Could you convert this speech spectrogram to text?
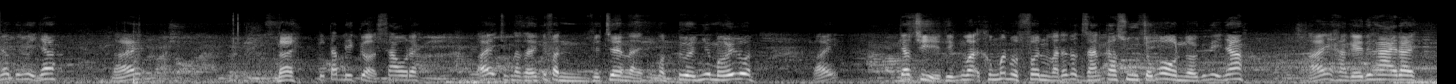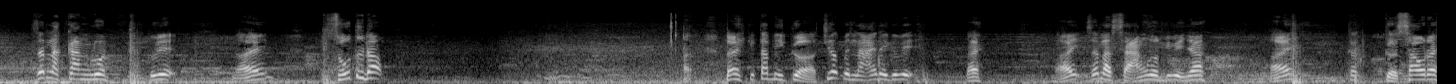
Nhá, quý vị nhá. Đấy. Đây, cái tắp đi cửa sau đây. Đấy, chúng ta thấy cái phần phía trên này cũng còn tươi như mới luôn. Đấy. Keo chỉ thì cũng vậy, không mất một phân Và đã được dán cao su chống ồn rồi, quý vị nhá. Đấy, hàng ghế thứ hai đây. Rất là căng luôn, quý vị. Đấy. Số tự động. Đây, cái tắp bị cửa trước bên lái đây, quý vị. Đây. Đấy, rất là sáng luôn quý vị nhá. Đấy, các cửa sau đây.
